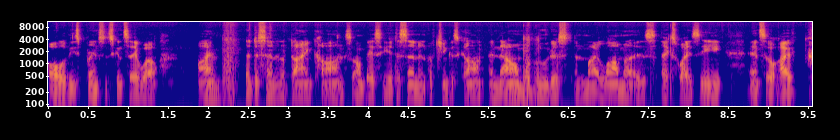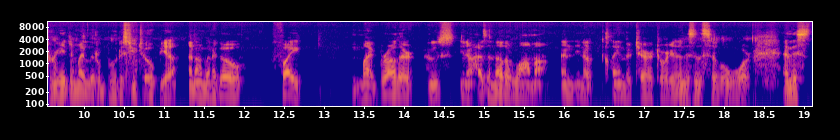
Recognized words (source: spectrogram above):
All of these princes can say, well, I'm a descendant of Dayan Khan, so I'm basically a descendant of Chinggis Khan, and now I'm a Buddhist, and my Lama is XYZ, and so I've created my little Buddhist utopia, and I'm going to go fight my brother who's you know has another lama and you know claim their territory and this is a civil war and this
